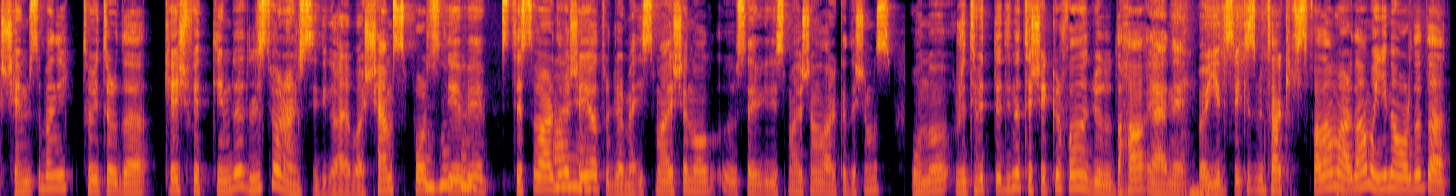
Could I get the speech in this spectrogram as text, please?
Şems'i ben ilk Twitter'da keşfettiğimde lise öğrencisiydi galiba. Şems Sports diye bir sitesi vardı Aynen. ve şeyi hatırlıyorum. Yani İsmail Şenol, sevgili İsmail Şenol arkadaşımız onu retweetlediğinde teşekkür falan ediyordu. Daha yani böyle 7-8 bin takipçisi falan vardı ama yine orada da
